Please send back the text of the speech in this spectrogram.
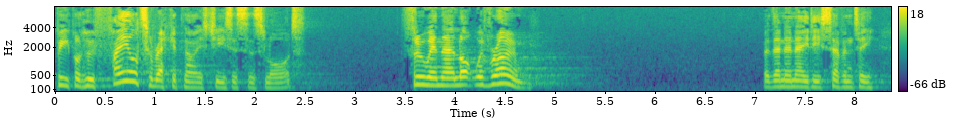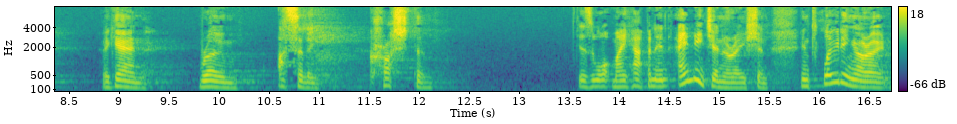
people who failed to recognize Jesus as Lord threw in their lot with Rome. But then in AD 70, again, Rome utterly crushed them. This is what may happen in any generation, including our own.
